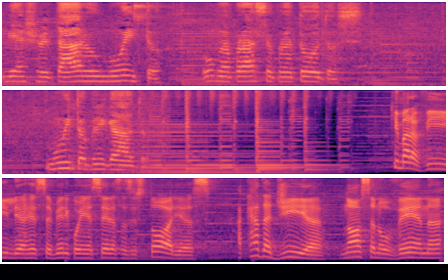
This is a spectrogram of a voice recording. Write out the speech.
Me ajudaram muito. Um abraço para todos. Muito obrigado. Que maravilha receber e conhecer essas histórias. A cada dia, nossa novena,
